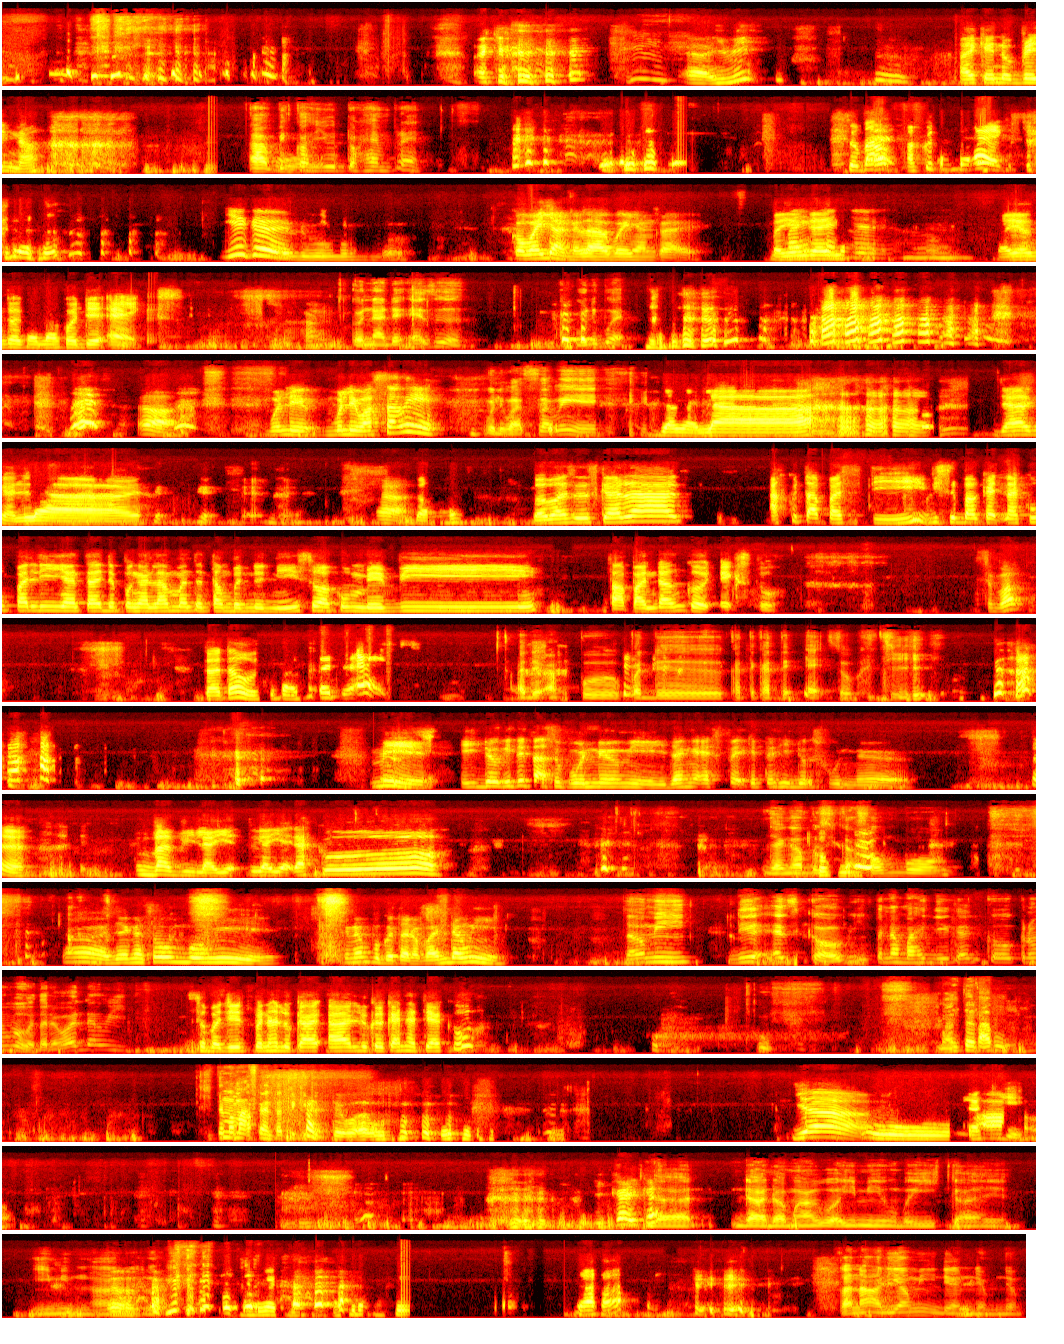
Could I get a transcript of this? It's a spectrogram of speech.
Okay. Uh, Imi? I cannot brain now. Ah, because you don't have brand. Sebab aku tak ada ex. Ya ke? Aduh. Kau bayang lah, bayangkan. Bayangkan, je. Hmm. bayangkan kalau aku ada ex. Kau nak ada ads ke? Boleh buat. Ha. Boleh boleh WhatsApp ni. Boleh WhatsApp ni. Janganlah. Janganlah. Ha. Sebab masa sekarang aku tak pasti disebabkan aku paling yang tak ada pengalaman tentang benda ni so aku maybe tak pandang kot ex tu. Sebab Tak tahu sebab aku tak ada ex. Ada apa pada kata-kata ads tu kecil? Mi, hidup kita tak sempurna Mi. Jangan expect kita hidup sempurna. Eh, babi layat tu ayat aku. Jangan bersikap sombong. Ha, jangan sombong Mi. Kenapa kau tak nak pandang Mi? Tahu Mi, dia ads kau. Mi pernah bahagiakan kau. Kenapa kau tak nak pandang Mi? Sebab dia pernah luka, uh, lukakan hati aku. Mantap Abu. Kita memaafkan tapi kita Kata wow. Ya. Oh. Laki. Ikan, ikan. Dah dah dah mengarut Imi pun bagi ikan je. Imi mengarut. tak nak dia Mi. Diam, diam, diam.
